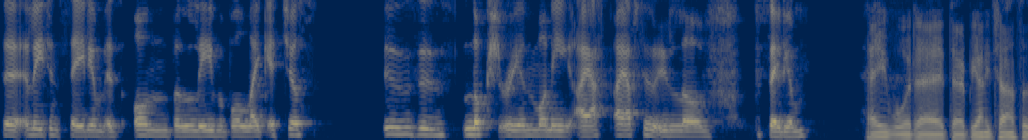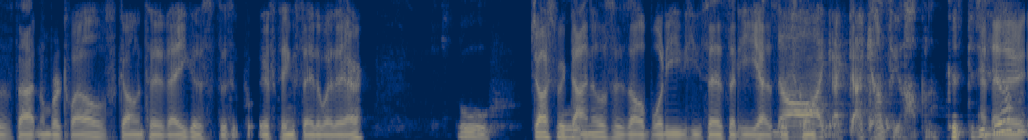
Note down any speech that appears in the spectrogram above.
the Allegiant Stadium is unbelievable. Like it just oozes luxury and money. I I absolutely love the stadium. Hey, would uh, there be any chances of that number twelve going to Vegas if things stay the way they are? Oh, Josh McDaniels is all buddy. He says that he has no, such I, I, I, can't see it happening. Could, could you and see that?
